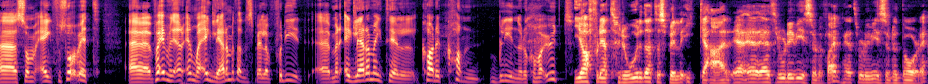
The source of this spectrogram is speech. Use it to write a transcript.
Uh, som jeg for så vidt Uh, for jeg, jeg, jeg, gleder meg til dette spillet, fordi, uh, men jeg gleder meg til hva det kan bli når det kommer ut. Ja, fordi jeg tror dette spillet ikke er Jeg, jeg tror de viser det feil. Jeg tror de viser det dårlig.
